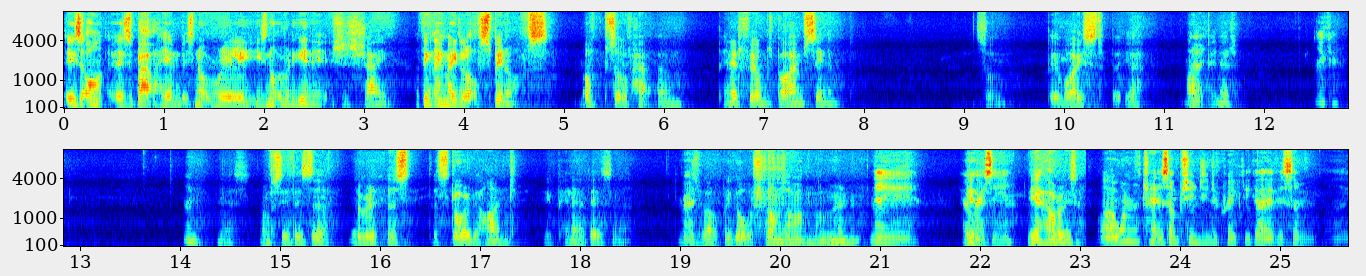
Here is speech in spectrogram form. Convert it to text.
is on is about him, but it's not really. He's not really in it. It's just a shame. I think they made a lot of spin-offs of sort of ha- um, Pinhead films, but I haven't seen them. Sort of a bit of waste, but yeah, I like Right. Pinhead. Okay. Hmm. Yes, obviously there's the the, there's the story behind who Pinhead is and that Right. as well. But you got to watch films. I'm not, not ruining it. No. Yeah. Yeah. Yeah. Hellraiser. Yeah. Yeah, Hellraiser. Well, I wanted to take this opportunity to quickly go over some uh,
